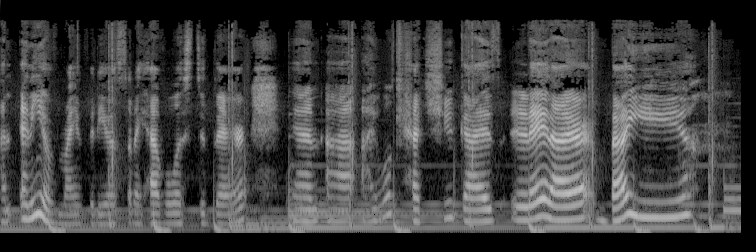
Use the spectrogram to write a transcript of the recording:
on any of my videos that I have listed there. And uh, I will catch you guys later. Bye.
